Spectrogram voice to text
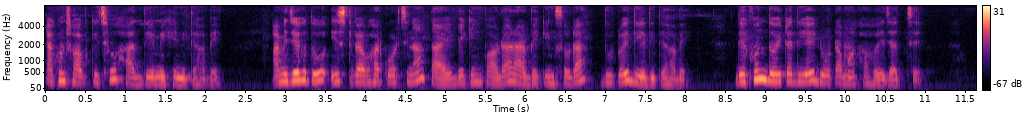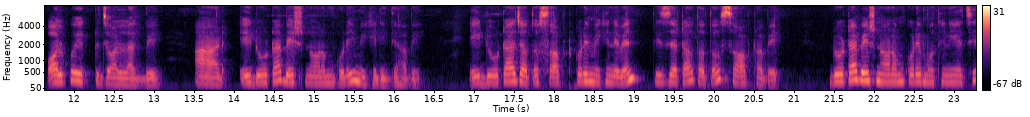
এখন সব কিছু হাত দিয়ে মেখে নিতে হবে। আমি যেহেতু ইস্ট ব্যবহার করছি না, তাই বেকিং পাউডার আর বেকিং সোডা দুটোই দিয়ে দিতে হবে। দেখুন দইটা দিয়েই ডোটা মাখা হয়ে যাচ্ছে। অল্প একটু জল লাগবে। আর এই ডোটা বেশ নরম করেই মেখে নিতে হবে। এই ডোটা যত সফট করে মেখে নেবেন, পিৎজাটাও তত সফট হবে। ডোটা বেশ নরম করে মথে নিয়েছি,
